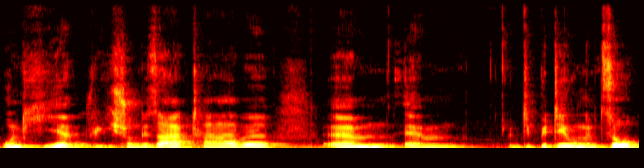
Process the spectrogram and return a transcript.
Und hier, wie ich schon gesagt habe, ähm, ähm, die Bedingungen so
